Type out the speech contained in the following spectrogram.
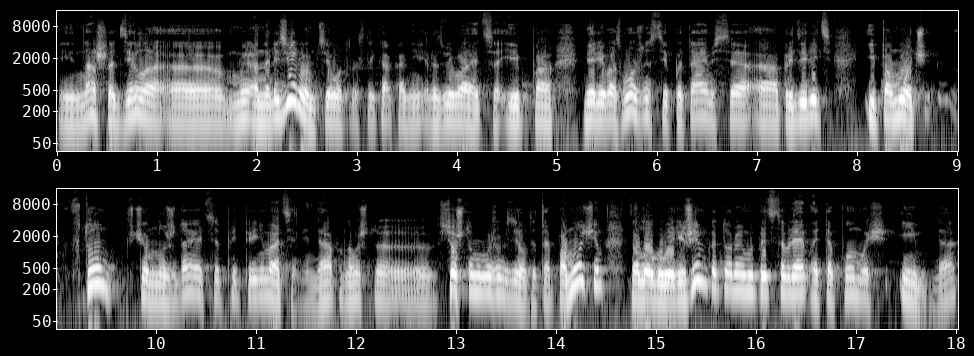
И наше дело, э, мы анализируем те отрасли, как они развиваются, и по мере возможности пытаемся определить и помочь в том, в чем нуждаются предприниматели, да, потому что э, все, что мы можем сделать, это помочь им, налоговый режим, который мы представляем, это помощь им, да,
